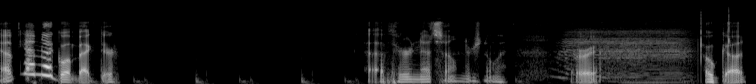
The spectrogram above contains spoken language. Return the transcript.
Yeah, I'm not going back there. After net sound, there's no way. Alright. Oh god.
